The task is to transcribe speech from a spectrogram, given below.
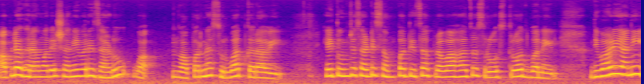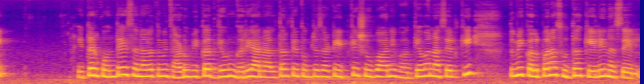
आपल्या घरामध्ये शनिवारी झाडू वा वापरण्यास सुरुवात करावी. हे तुमच्यासाठी संपत्तीचा प्रवाहाचा स्रो स्रोत बनेल. दिवाळी आणि इतर कोणत्याही सणाला तुम्ही झाडू विकत घेऊन घरी आणाल तर ते तुमच्यासाठी इतके शुभ आणि भाग्यवान असेल की तुम्ही कल्पनासुद्धा केली नसेल.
